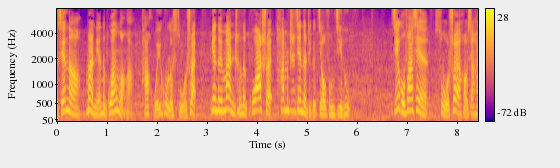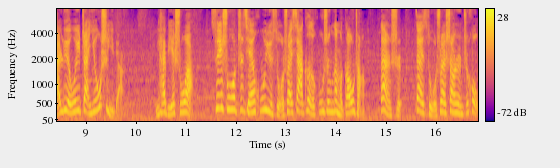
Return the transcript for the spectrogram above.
先呢，曼联的官网啊，他回顾了索帅面对曼城的瓜帅他们之间的这个交锋记录，结果发现索帅好像还略微占优势一点儿。你还别说啊，虽说之前呼吁索帅下课的呼声那么高涨，但是在索帅上任之后，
